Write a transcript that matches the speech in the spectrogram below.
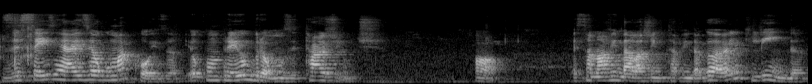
16 reais e alguma coisa. Eu comprei o bronze, tá, gente? Ó, essa nova embalagem que tá vindo agora, olha que linda.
